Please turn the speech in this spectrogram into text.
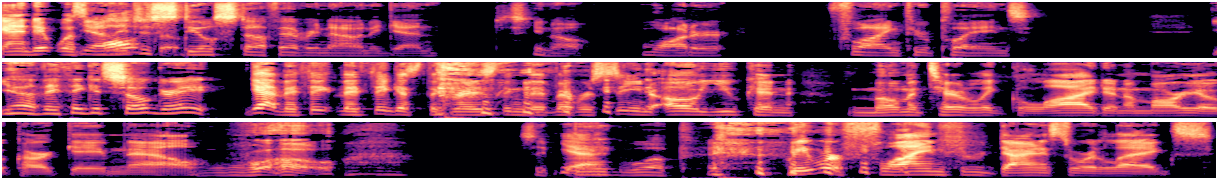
and it was yeah, also they just steal stuff every now and again. Just you know, water flying through planes. Yeah, they think it's so great. Yeah, they think they think it's the greatest thing they've ever seen. Oh, you can momentarily glide in a Mario Kart game now. Whoa. It's a Yeah. big whoop. We were flying through dinosaur legs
